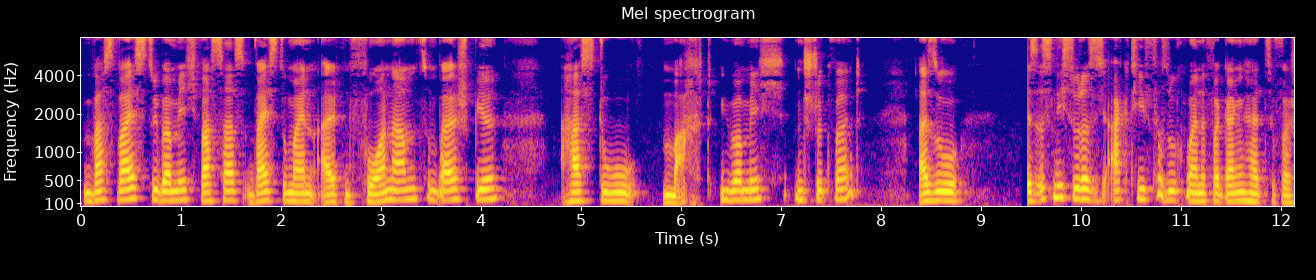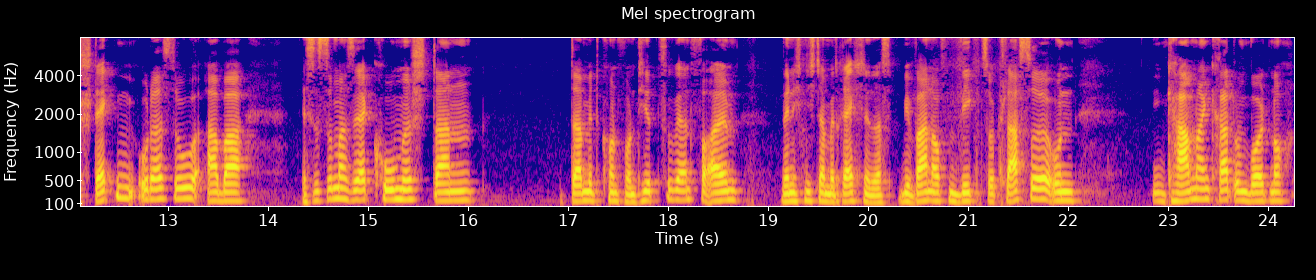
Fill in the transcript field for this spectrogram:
was weißt du über mich? Was hast, weißt du meinen alten Vornamen zum Beispiel? Hast du Macht über mich ein Stück weit? Also es ist nicht so, dass ich aktiv versuche, meine Vergangenheit zu verstecken oder so, aber es ist immer sehr komisch, dann damit konfrontiert zu werden, vor allem, wenn ich nicht damit rechne. Dass wir waren auf dem Weg zur Klasse und kam dann gerade und wollte noch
